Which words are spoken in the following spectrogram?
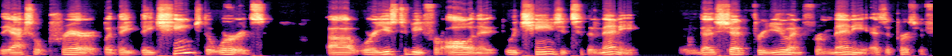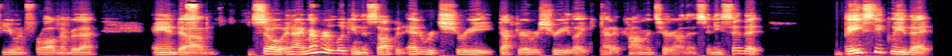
the actual prayer. But they they changed the words, uh, where it used to be for all, and they would change it to the many, that shed for you and for many as a person for you and for all. Remember that? And um, so, and I remember looking this up, and Edward Sri Dr. Edward Sri like had a commentary on this, and he said that basically that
